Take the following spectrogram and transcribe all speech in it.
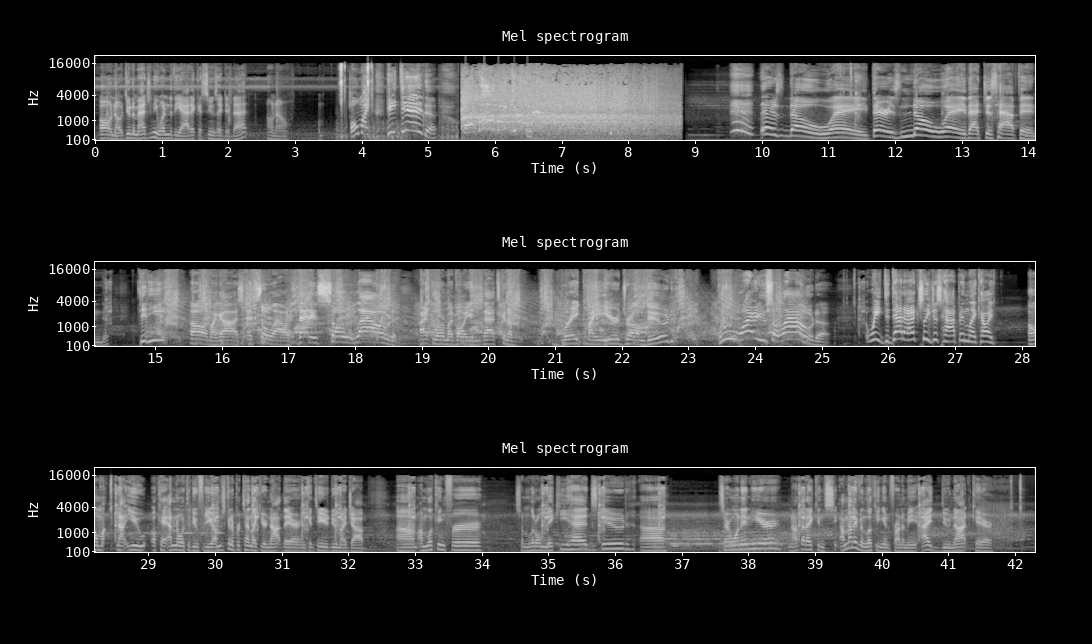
Oh, no. Dude, imagine he went into the attic as soon as I did that. Oh, no. Oh my, he did! Oh, oh my god! There's no way. There is no way that just happened. Did he? Oh my gosh, that's so loud. That is so loud. I have to lower my volume. That's gonna break my eardrum, dude. Who? Why are you so loud? Wait, did that actually just happen? Like how I... Oh my... Not you. Okay, I don't know what to do for you. I'm just gonna pretend like you're not there and continue to do my job. Um, I'm looking for some little Mickey heads, dude. Uh, is there one in here? Not that I can see. I'm not even looking in front of me. I do not care.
